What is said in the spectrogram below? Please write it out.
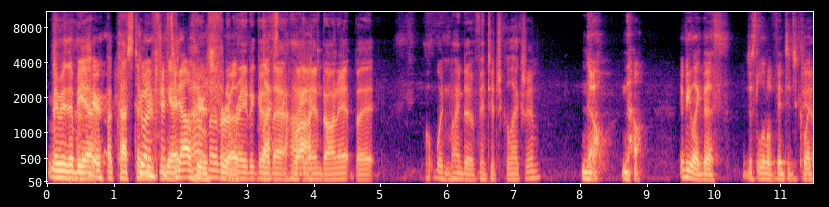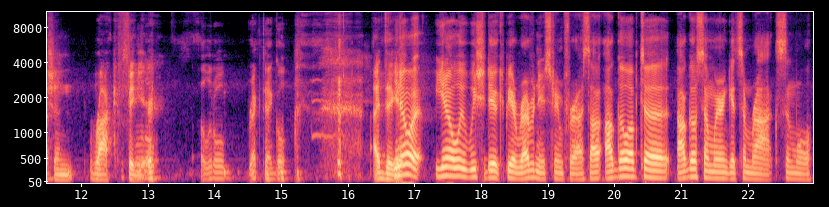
Maybe there'll be a, a custom. you $250 I don't know for that I'm a ready to go that high rock. end on it, but wouldn't mind a vintage collection. No, no. It'd be like this. Just a little vintage collection rock figure. A little rectangle. I dig You it. know what? You know what we should do? It could be a revenue stream for us. I'll, I'll go up to I'll go somewhere and get some rocks, and we'll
